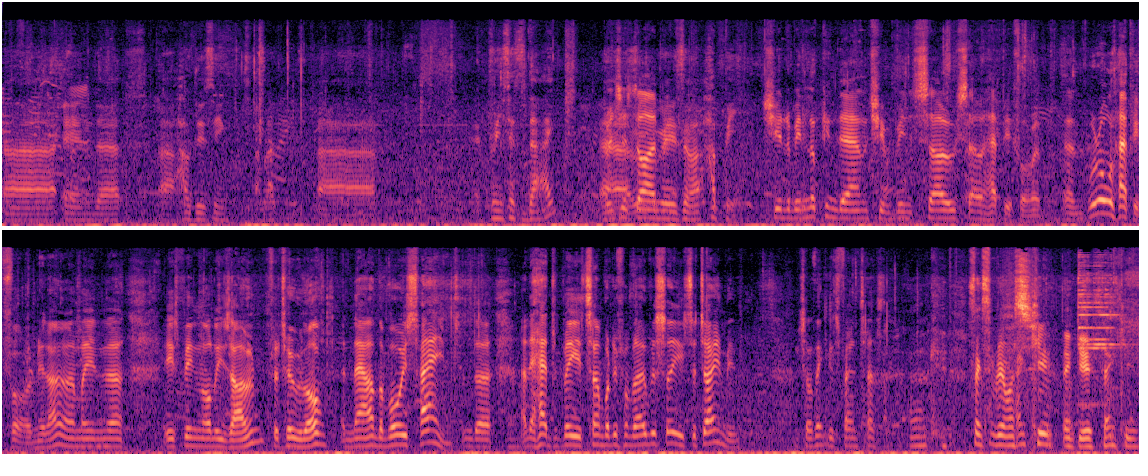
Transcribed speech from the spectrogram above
Uh, and uh, uh, how do you think about uh, Princess Di? Princess uh, Di- is uh, happy. She'd have been looking down and she'd have been so, so happy for him. And we're all happy for him, you know. I mean, uh, he's been on his own for too long and now the boy's tamed. And, uh, and it had to be somebody from overseas to tame him, which I think is fantastic. Okay. Thanks very much. Thank you. Thank you. Thank you.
